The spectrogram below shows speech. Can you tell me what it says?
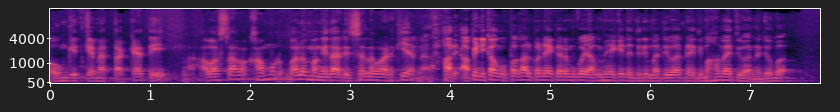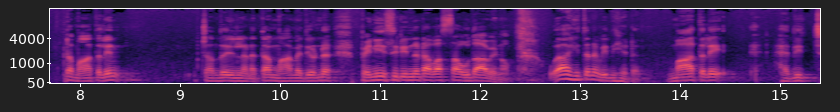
ඔවුන්ගිත් කැමැත්තක් ඇති. අවස්ථාව කමුණු බල මගේ දාට ඉස්සල්ලවට කියන්න. හරි. අපි නිකන් උපකල්පනය කරමුකෝ යම් හේකින් ඉදිරි මැතිවරණයේදී මහ මැතිවරණයේදී ඔබ මාතලෙන් චන්දරිල්ල නැතම් මහමැතිවරණට පෙනී සිටින්නට අවස්ථාව උදා වෙනවා. ඔයා හිතන විදිහට මාතලේ හැදිච්ච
